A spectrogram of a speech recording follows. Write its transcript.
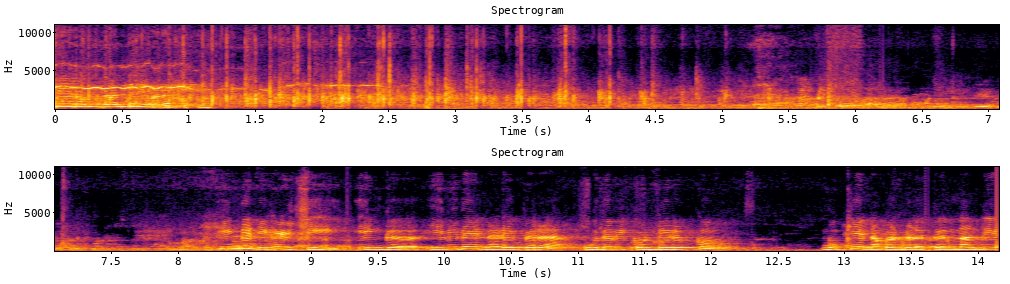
தீரும். நன்றி வணக்கம். இந்த நிகழ்ச்சி இங்கு இனிதே நடைபெற உதவி கொண்டிருக்கும் முக்கிய நபர்களுக்கு நன்றியை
